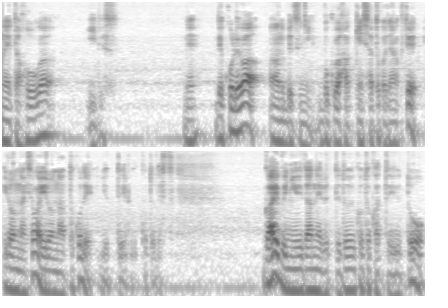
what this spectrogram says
ねた方がいいです。ね、でこれはあの別に僕が発見したとかじゃなくていろんな人がいろんなとこで言っていることです。外部に委ねるってどういうことかというと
